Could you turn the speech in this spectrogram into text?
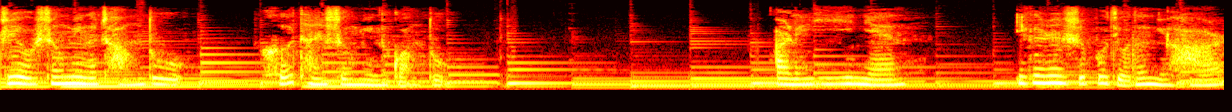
只有生命的长度，何谈生命的广度？二零一一年。一个认识不久的女孩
